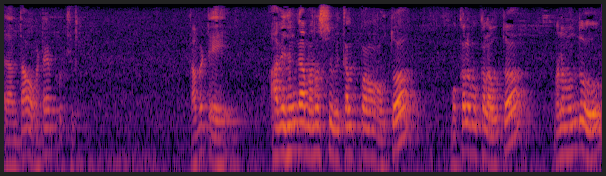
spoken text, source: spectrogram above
అదంతా ఒకటే పృథివీ. కాబట్టి ఆ విధంగా మనస్సు వికల్పం అవుతో ముక్కలు ముక్కలు అవుతూ మన ముందు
